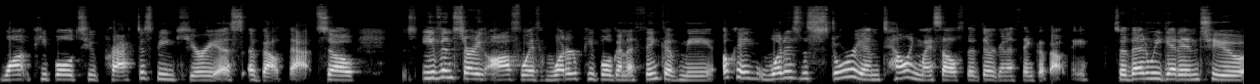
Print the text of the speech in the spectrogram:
want people to practice being curious about that so even starting off with what are people going to think of me? Okay, what is the story I'm telling myself that they're going to think about me? So then we get into,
